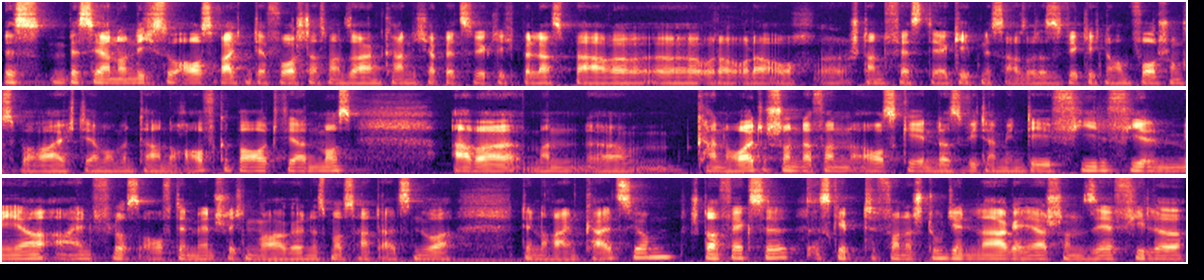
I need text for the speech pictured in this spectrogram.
ist bisher noch nicht so ausreichend erforscht, dass man sagen kann, ich habe jetzt wirklich belastbare äh, oder, oder auch äh, standfeste Ergebnisse. Also das ist wirklich noch ein Forschungsbereich, der momentan noch aufgebaut werden muss. Aber man äh, kann heute schon davon ausgehen, dass Vitamin D viel, viel mehr Einfluss auf den menschlichen Organismus hat als nur den reinen Calciumstoffwechsel. Es gibt von der Studienlage her schon sehr viele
